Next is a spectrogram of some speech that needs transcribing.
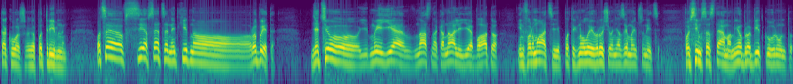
також е, потрібен. Оце все, все це необхідно робити. Для цього ми є, в нас на каналі є багато інформації по технології вирощування зимої пшениці, по всім системам і обробітку ґрунту.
